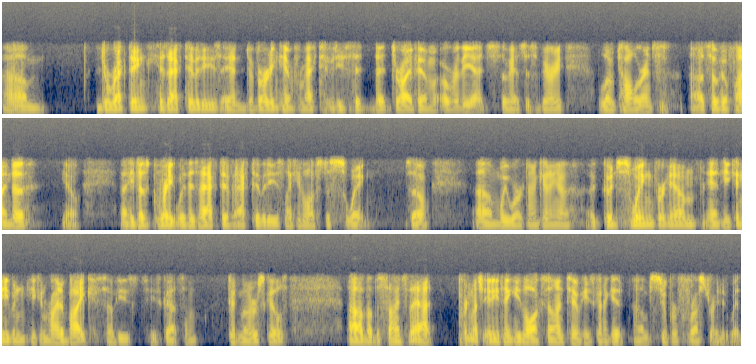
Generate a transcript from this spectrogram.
um, directing his activities and diverting him from activities that that drive him over the edge. So he has just very low tolerance. Uh, so he'll find a you know uh, he does great with his active activities, like he loves to swing. So um, we worked on getting a, a good swing for him, and he can even he can ride a bike. So he's he's got some good motor skills. Uh, but besides that, pretty much anything he locks onto, he's going to get um, super frustrated with.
